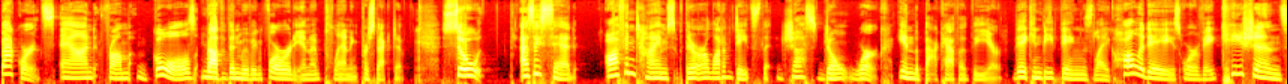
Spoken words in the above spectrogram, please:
backwards and from goals rather than moving forward in a planning perspective. So, as I said, Oftentimes, there are a lot of dates that just don't work in the back half of the year. They can be things like holidays or vacations,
